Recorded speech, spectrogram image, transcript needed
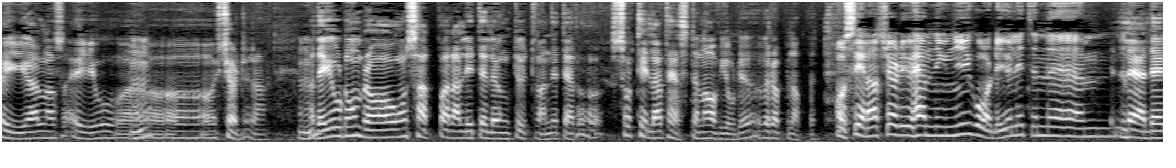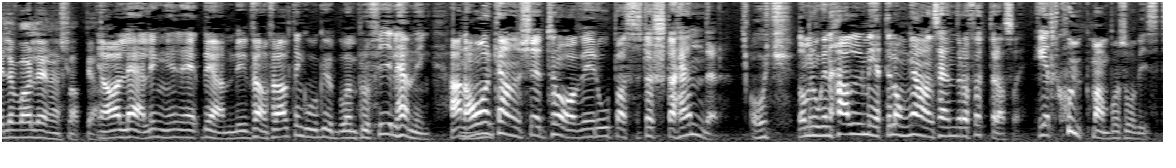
Öjo eller något, Öjo, mm. uh, körde den. Mm. det gjorde hon bra och hon satt bara lite lugnt utvändigt där och såg till att hästen avgjorde över upploppet. Och senast körde ju Henning Nygård. Det är ju en liten... Eh, Lärde eller var lärlingslopp ja. Ja lärling det är han. Det är framförallt en god gubbe och en profil Henning. Han mm. har kanske trav-Europas största händer. Oj. De är nog en halv meter långa hans händer och fötter alltså. Helt sjuk man på så vis.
